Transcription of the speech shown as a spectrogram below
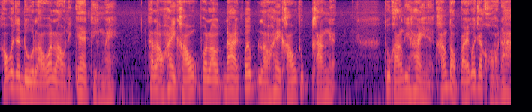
เขาก็จะดูเราว่าเรานี่แก้จริงไหมถ้าเราให้เขาพอเราได้ปุ๊บเราให้เขาทุกครั้งเนี่ย ทุกครั้งที่ให้เนี่ยครั้งต่อไปก็จะขอได้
